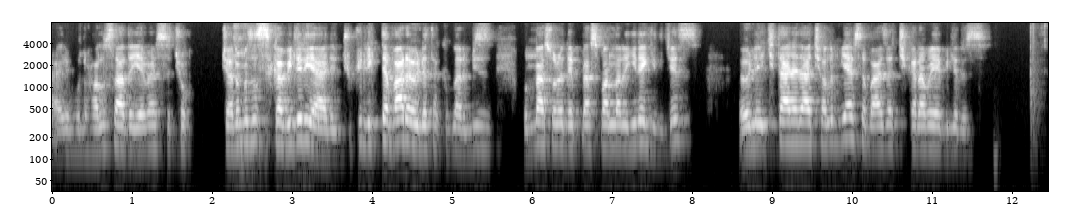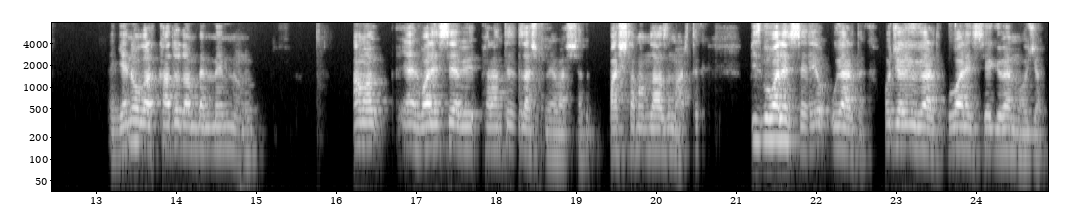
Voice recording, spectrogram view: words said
Yani bunu halı sahada yemezse çok canımızı sıkabilir yani. Çünkü ligde var öyle takımlar. Biz bundan sonra deplasmanlara yine gideceğiz. Öyle iki tane daha çalım yerse bazen çıkaramayabiliriz. Genel olarak kadrodan ben memnunum. Ama yani Valencia bir parantez açmaya başladı. Başlamam lazım artık. Biz bu Valencia'yı uyardık. Hocayı uyardık. Bu Valencia'ya güvenme hocam.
